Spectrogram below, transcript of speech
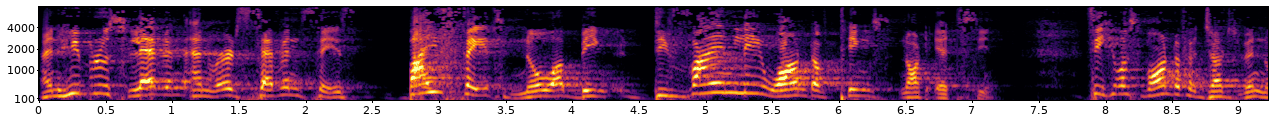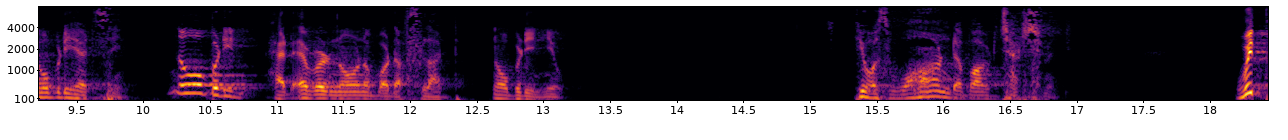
And Hebrews 11 and verse 7 says, by faith Noah being divinely warned of things not yet seen. See, he was warned of a judge when nobody had seen. Nobody had ever known about a flood. Nobody knew. He was warned about judgment. With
